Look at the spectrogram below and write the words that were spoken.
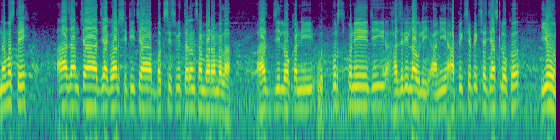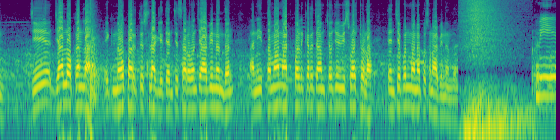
नमस्ते. आज आमच्या जगवार सिटीच्या बक्षीस वितरण समारंभाला आज जी लोकांनी उत्स्फूर्तपणे जी हजेरी लावली आणि अपेक्षेपेक्षा जास्त लोक येऊन जे ज्या लोकांना एक नव पारितोषिक लागले त्यांचे सर्वांचे अभिनंदन आणि तमाम आटपाडकरचा आमच्यावर जो विश्वास ठेवला त्यांचे पण मनापासून अभिनंदन. मी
